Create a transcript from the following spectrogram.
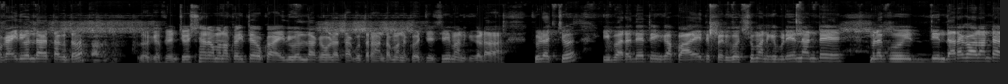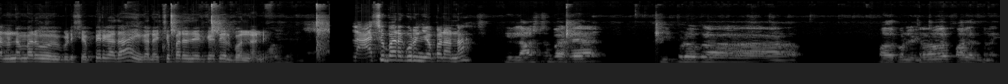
ఒక ఐదు వేలు దాకా తగ్గుతావా? తగ్గుతుంది. ఓకే ఫ్రెండ్స్ చూసినారా? మనకైతే ఒక ఐదు వేల దాకా కూడా తగ్గుతారంట మనకు వచ్చేసి మనకి ఇక్కడ చూడొచ్చు. ఈ బరద అయితే ఇంకా పాలైతే పెరగచ్చు. మనకి ఇప్పుడు ఏంటంటే మనకు దీని ధర కావాలంటే అన్న నెంబర్ ఇప్పుడు చెప్పారు కదా. ఇంకా నెక్స్ట్ బర దగ్గరికి అయితే వెళ్ళిపోండి లాస్ట్ బర గురించి చెప్పండి అన్న ఈ లాస్ట్ బర్రె ఇప్పుడు ఒక పదకొండు లీటర్ల వరకు పాలు వెళ్తున్నాయి.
